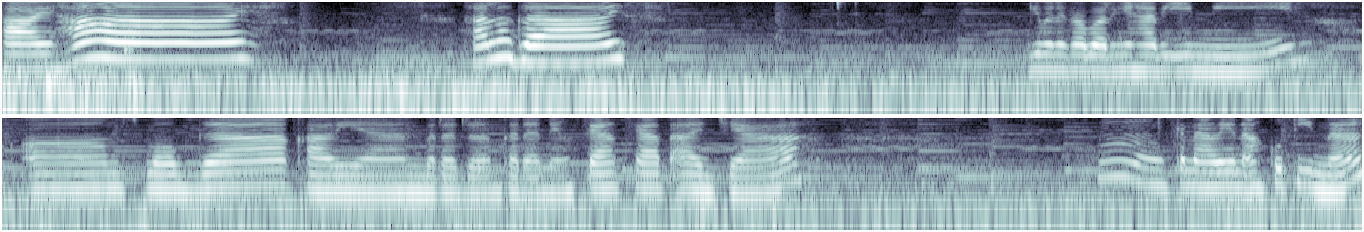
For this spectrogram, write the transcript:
Hai hai. Halo guys. Gimana kabarnya hari ini? Um, semoga kalian berada dalam keadaan yang sehat-sehat aja. Hmm, kenalin aku Tina.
